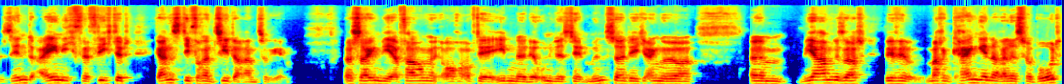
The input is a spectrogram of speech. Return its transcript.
sind eigentlich verpflichtet, ganz differenziert daran zu gehen. Das zeigen die Erfahrungen auch auf der Ebene der Universität Münster, der ich angehöre. Ähm, wir haben gesagt, wir machen kein generelles Verbot,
